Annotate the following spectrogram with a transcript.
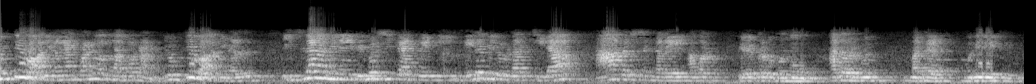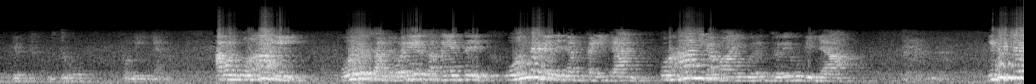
യുക്തിവാദികൾ ഞാൻ പറഞ്ഞു വന്നത് അങ്ങോട്ടാണ്. യുക്തിവാദികൾ ഇസ്ലാമിനെ വിമർശിക്കാൻ വേണ്ടി നിലവിലുള്ള ചില ആദർശങ്ങളെ അവർ തിരക്കെടുക്കുന്നു അതവർ മറ്റേ മുന്നിലേക്ക് ഇട്ടുകൊണ്ടിരിക്കുകയാണ് അപ്പോൾ ഖുർആാനിൽ ഒരു ഒരേ സമയത്ത് ഒന്നിലധികം കഴിക്കാൻ ഖുർആാനികമായി ഒരു തെളിവുമില്ല. ഇത് ചില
